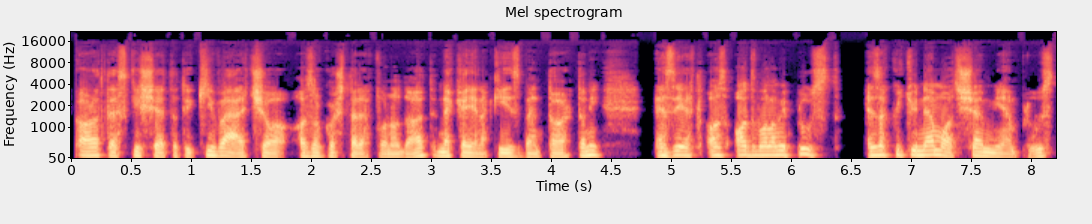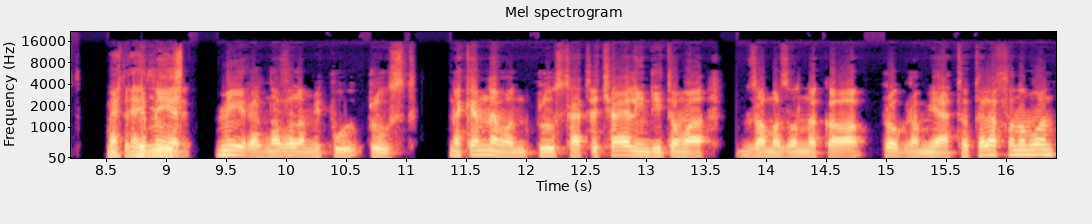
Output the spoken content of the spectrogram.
arra tesz kísérletet, hogy kiváltsa az okos telefonodat, ne kelljen a kézben tartani, ezért az ad valami pluszt. Ez a kütyű nem ad semmilyen pluszt, mert De egyrészt miért, miért adna valami pluszt? Nekem nem ad pluszt. Hát, hogyha elindítom az Amazonnak a programját a telefonomon,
